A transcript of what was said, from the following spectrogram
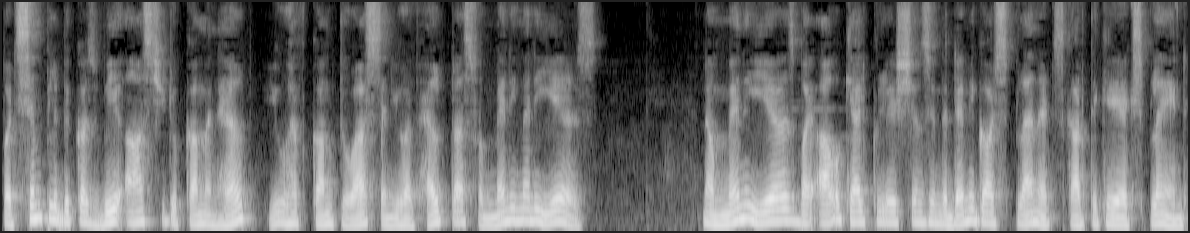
But simply because we asked you to come and help, you have come to us and you have helped us for many, many years. Now, many years by our calculations in the demigod's planets, Kartikeya explained,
